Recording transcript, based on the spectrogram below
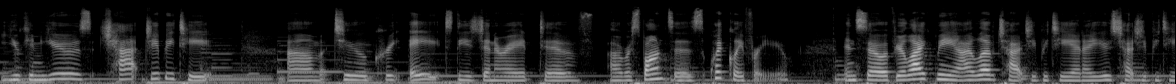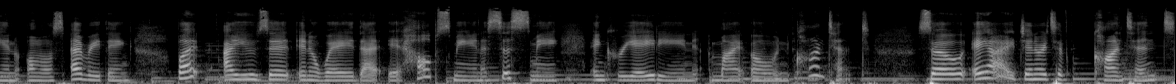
you can use ChatGPT um, to create these generative uh, responses quickly for you. And so, if you're like me, I love ChatGPT and I use ChatGPT in almost everything, but I use it in a way that it helps me and assists me in creating my own content. So, AI generative content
